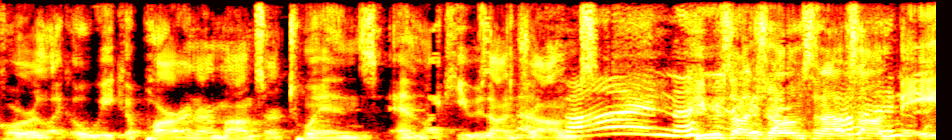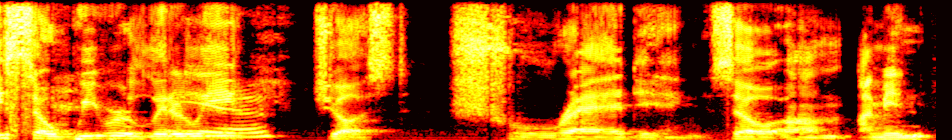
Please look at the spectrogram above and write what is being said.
who are like a week apart, and our moms are twins, and like he was on That's drums. Fun. He was on drums, and I was on bass. So we were literally Yeah. just shredding. So, um, I mean,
